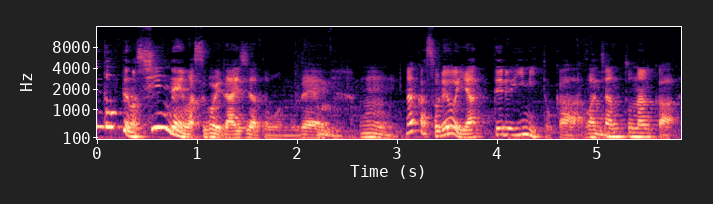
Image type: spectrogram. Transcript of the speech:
にとっての信念はすごい大事だと思うので、うん。なんかそれをやってる意味とかはちゃんとなんか、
